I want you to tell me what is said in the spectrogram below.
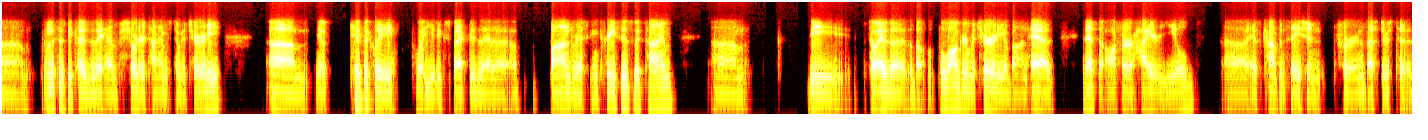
Um, and this is because they have shorter times to maturity. Um, you know, typically what you'd expect is that a, a bond risk increases with time. Um, the so as a the, longer maturity a bond has, it has to offer higher yields uh, as compensation for investors to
